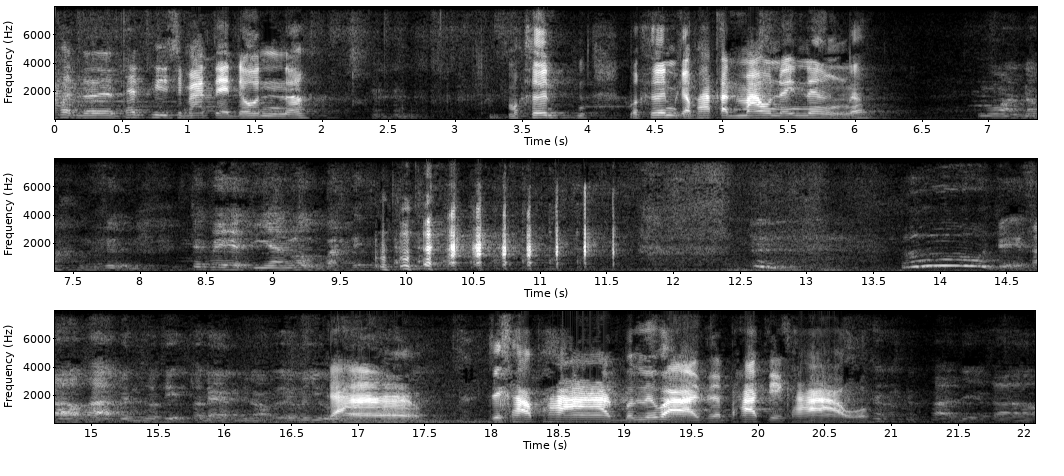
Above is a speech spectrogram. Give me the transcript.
เพิ่นเดินทันทีสิมาแต่ดนเนาะ เมื่อคืนเมื่อคืนกับพักกันเมาในอยหนึ่งเนาะมวนเนาะมันคือจะไปเห็ดเอียงลงไปอู้เจ๊ขาวผ่าเป็นตัวติดตัวแดงพี่น้องเอ้ยมาอยู่จ้าเจขาวพลาดหรือว่าจะพลาดเจขาว ผ่าเจ๊ขาว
